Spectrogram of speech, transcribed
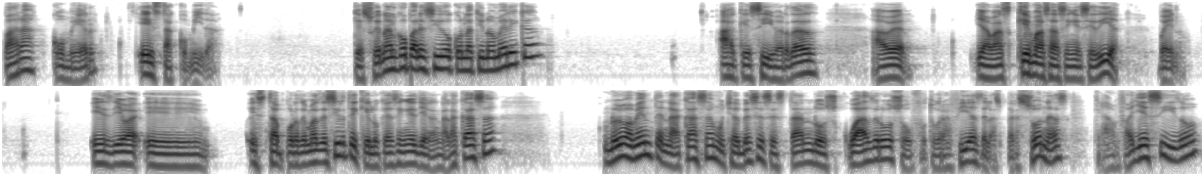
para comer esta comida. ¿Te suena algo parecido con Latinoamérica? Ah, que sí, ¿verdad? A ver, y además, ¿qué más hacen ese día? Bueno, es lleva, eh, está por demás decirte que lo que hacen es llegan a la casa. Nuevamente en la casa muchas veces están los cuadros o fotografías de las personas que han fallecido.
